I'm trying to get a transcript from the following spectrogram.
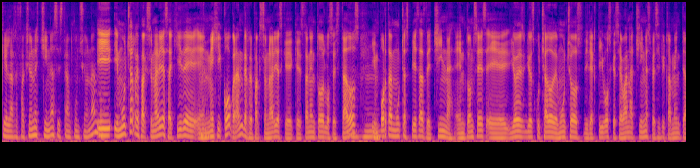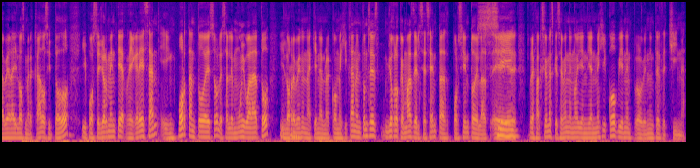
que las refacciones chinas están funcionando. Y, y muchas refaccionarias aquí de en México, grandes refaccionarias que, que están en todos los estados, importan muchas piezas de China. Entonces, eh, yo, he- yo he escuchado de muchos directivos que se van a China específicamente a ver ahí los mercados y todo, y posteriormente regresan e importan todo eso, les sale muy barato y lo revenden aquí en el mercado mexicano. Entonces, yo creo que más del 60% de las Sí. eh, refacciones que se venden hoy en día en México vienen provenientes de China.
